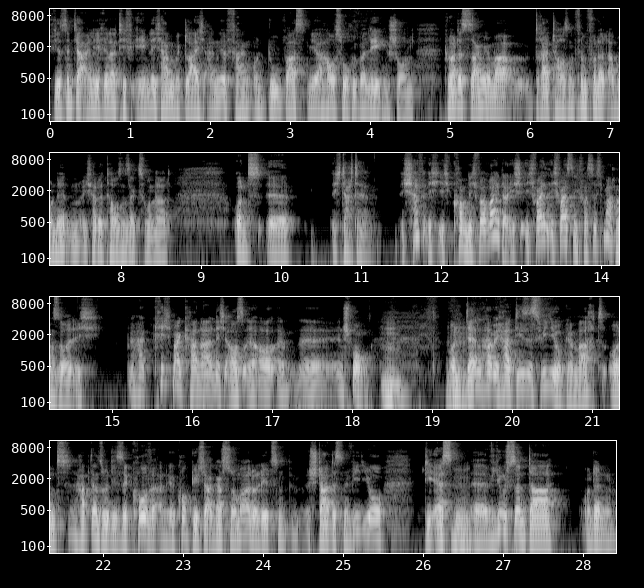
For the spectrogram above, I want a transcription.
wir sind ja eigentlich relativ ähnlich, haben wir gleich angefangen und du warst mir haushoch überlegen schon. Du hattest, sagen wir mal, 3500 Abonnenten, ich hatte 1600. Und äh, ich dachte, ich schaffe, ich, ich komme nicht mehr weiter. Ich, ich, weiß, ich weiß nicht, was ich machen soll. Ich kriege meinen Kanal nicht aus, äh, äh, in Schwung. Mhm. Und mhm. dann habe ich halt dieses Video gemacht und habe dann so diese Kurve angeguckt. Die ist ja ganz normal. Du lädst ein, startest ein Video, die ersten mhm. äh, Views sind da und dann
